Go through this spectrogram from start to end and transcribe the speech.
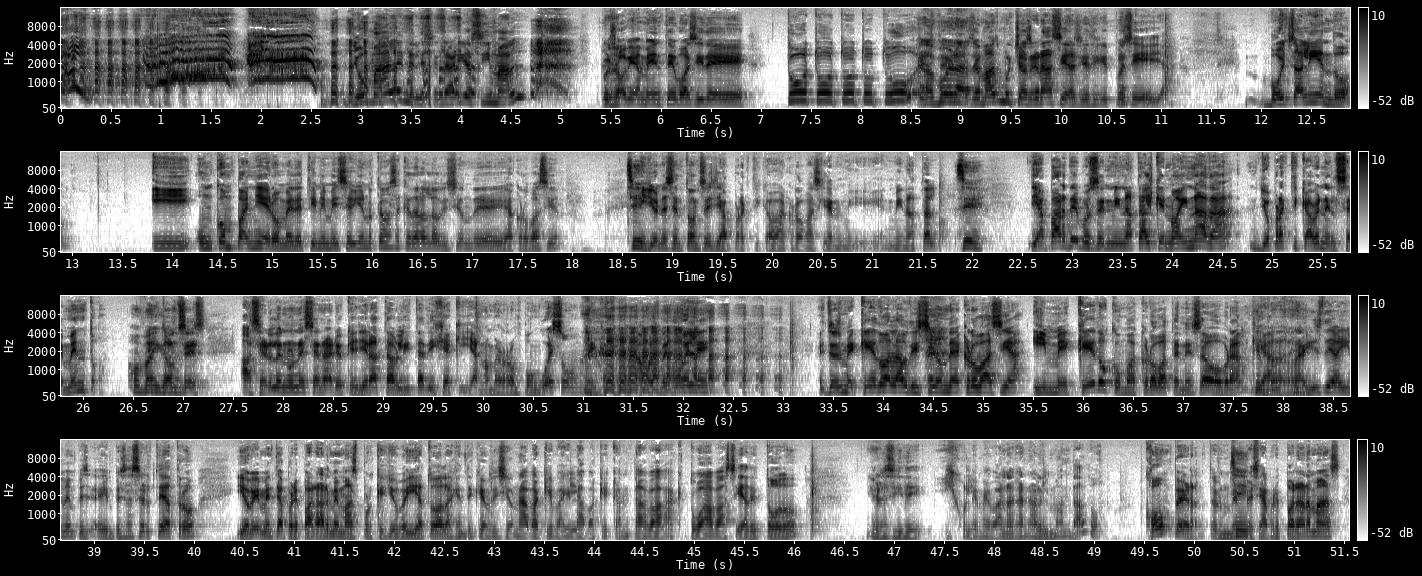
Yo mal en el escenario, así mal. Pues obviamente voy así de. Tú, tú, tú, tú, tú. este, Afuera. los demás, muchas gracias. Yo dije, pues sí, ya. Voy saliendo y un compañero me detiene y me dice, oye, ¿no te vas a quedar a la audición de acrobacia? Sí. Y yo en ese entonces ya practicaba acrobacia en mi, en mi natal. Sí. Y aparte, pues en mi natal que no hay nada, yo practicaba en el cemento. Oh, my God. Entonces, hacerlo en un escenario que ya era tablita, dije aquí ya no me rompo un hueso, me caigo, nada más me duele. Entonces me quedo a la audición de acrobacia y me quedo como acróbata en esa obra. Y a padre. raíz de ahí me empecé, empecé a hacer teatro y obviamente a prepararme más porque yo veía a toda la gente que audicionaba, que bailaba, que cantaba, actuaba, hacía de todo. Y ahora sí de, híjole, me van a ganar el mandado. Comper. Entonces me Sí. empecé a preparar más.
